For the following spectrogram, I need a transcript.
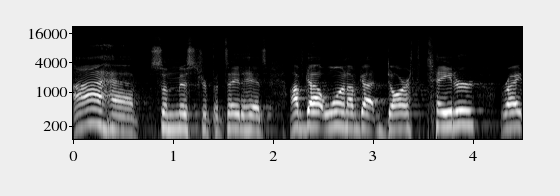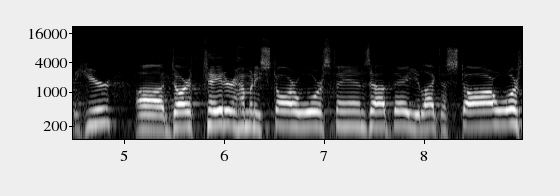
I have some Mr. Potato Heads. I've got one, I've got Darth Tater right here. Uh, Darth Tater, how many Star Wars fans out there? You like the Star Wars?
